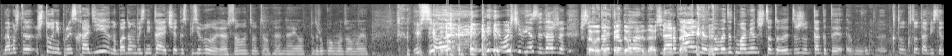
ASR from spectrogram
Потому что что не происходи, но потом возникает человек из Петербурга, да, что вы тут, да, я вот по-другому думаю. И все. И, в общем, если даже Что вы что-то тут придумали, было да, так. нормально, то в этот момент что-то, это же, как это, эм, кто, кто-то объяснил,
